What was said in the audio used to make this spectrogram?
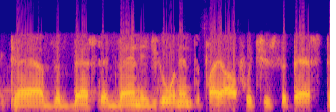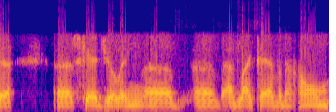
like to have the best advantage going into the playoff, which is the best uh, uh, scheduling. Uh, uh, I'd like to have in a home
